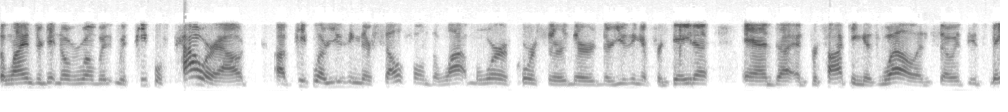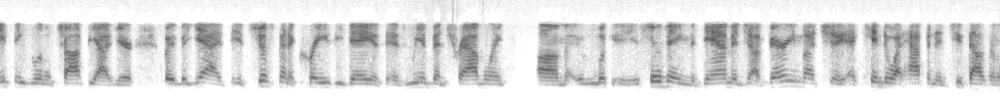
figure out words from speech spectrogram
the lines are getting overwhelmed with, with people's power out. Uh, people are using their cell phones a lot more. Of course, they're they're they're using it for data and uh, and for talking as well. And so it, it's made things a little choppy out here. But but yeah, it, it's just been a crazy day as, as we have been traveling um, look, surveying the damage, uh, very much akin to what happened in 2011,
